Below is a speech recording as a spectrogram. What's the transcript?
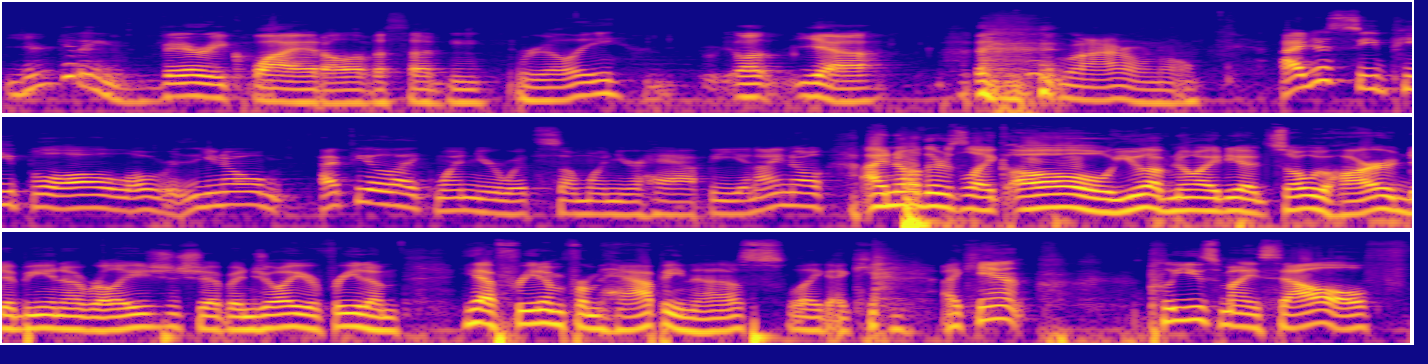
you're getting very quiet all of a sudden Really? well, yeah Well, I don't know. I just see people all over. You know, I feel like when you're with someone, you're happy, and I know, I know, there's like, oh, you have no idea. It's so hard to be in a relationship. Enjoy your freedom. Yeah, freedom from happiness. Like I can't, I can't please myself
